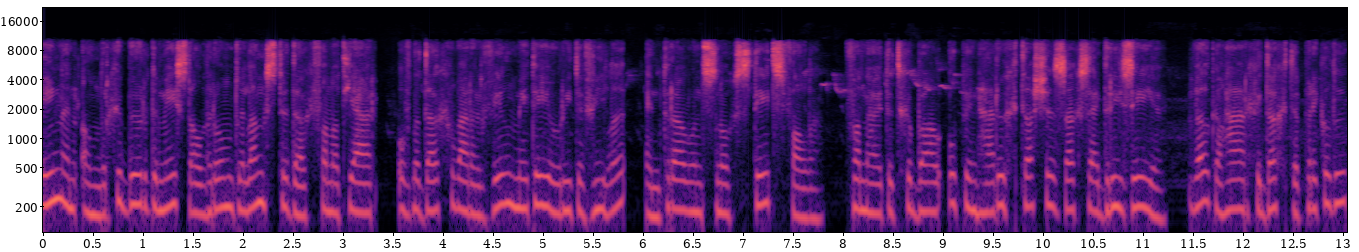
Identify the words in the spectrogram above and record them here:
Een en ander gebeurde meestal rond de langste dag van het jaar, of de dag waar er veel meteorieten vielen, en trouwens nog steeds vallen. Vanuit het gebouw op in haar rugtasje zag zij drie zeeën, welke haar gedachten prikkelden,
